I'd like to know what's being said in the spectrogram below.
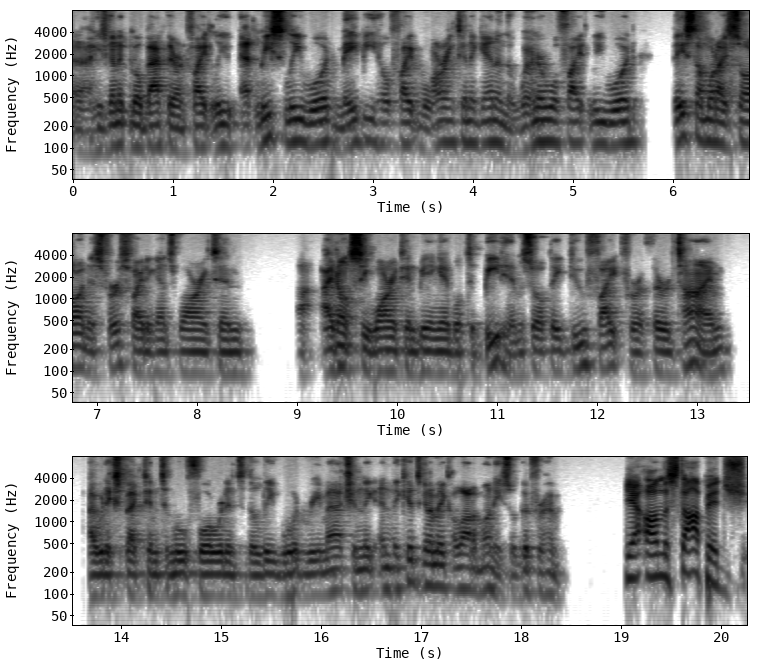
Uh, he's going to go back there and fight Leigh, at least Leigh Wood. Maybe he'll fight Warrington again, and the winner will fight Leigh Wood. Based on what I saw in his first fight against Warrington, uh, I don't see Warrington being able to beat him. So if they do fight for a third time, I would expect him to move forward into the Leigh Wood rematch, and the and the kid's going to make a lot of money. So good for him. Yeah, on the stoppage,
